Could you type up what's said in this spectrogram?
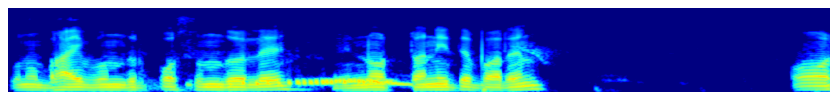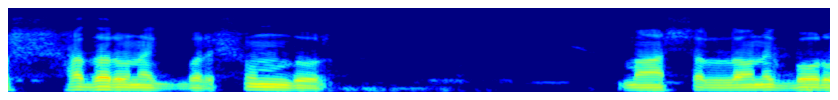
কোনো ভাই বন্ধুর পছন্দ হলে এই নটটা নিতে পারেন। অসাধারণ একবার, সুন্দর। মার্শাল্লাহ অনেক বড়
